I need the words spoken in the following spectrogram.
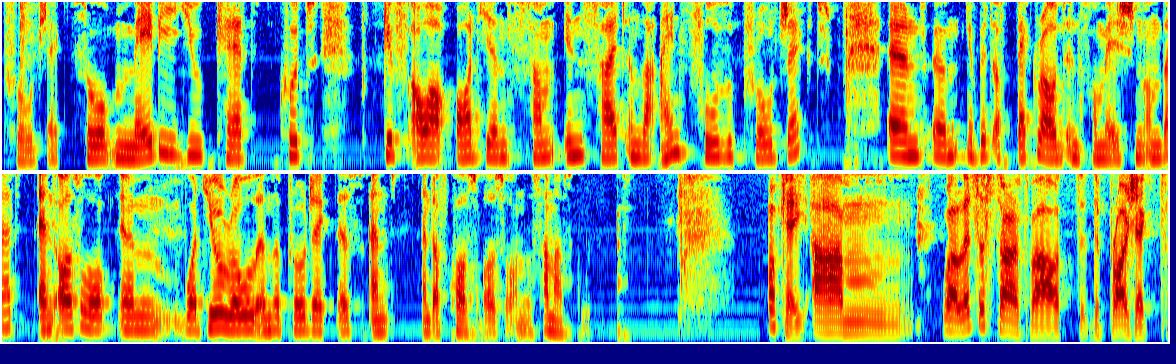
project. So maybe you could, could give our audience some insight in the Einfose project and um, a bit of background information on that, and also um, what your role in the project is, and and of course also on the summer school. Okay. Um, well, let's just start about the, project.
